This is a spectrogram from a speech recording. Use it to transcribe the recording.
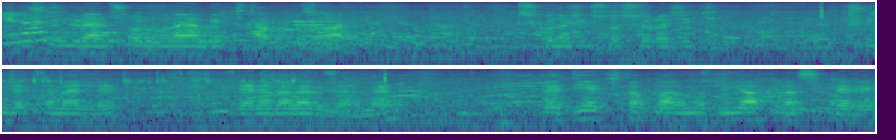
düşündüren, sorgulayan bir kitabımız var. Psikolojik, sosyolojik, e, düşünce temelli denemeler üzerine ve diğer kitaplarımız dünya klasikleri,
